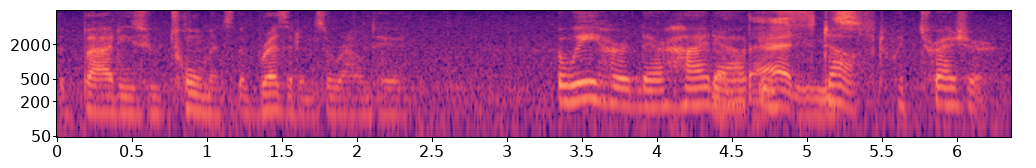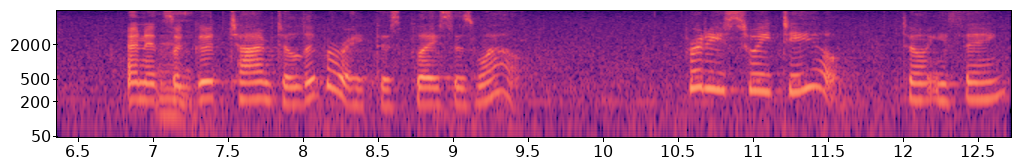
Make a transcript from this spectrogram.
The baddies who torment the residents around here. We heard their hideout is stuffed with treasure. And it's a Hmm. good time to liberate this place as well. Pretty sweet deal, don't you think?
